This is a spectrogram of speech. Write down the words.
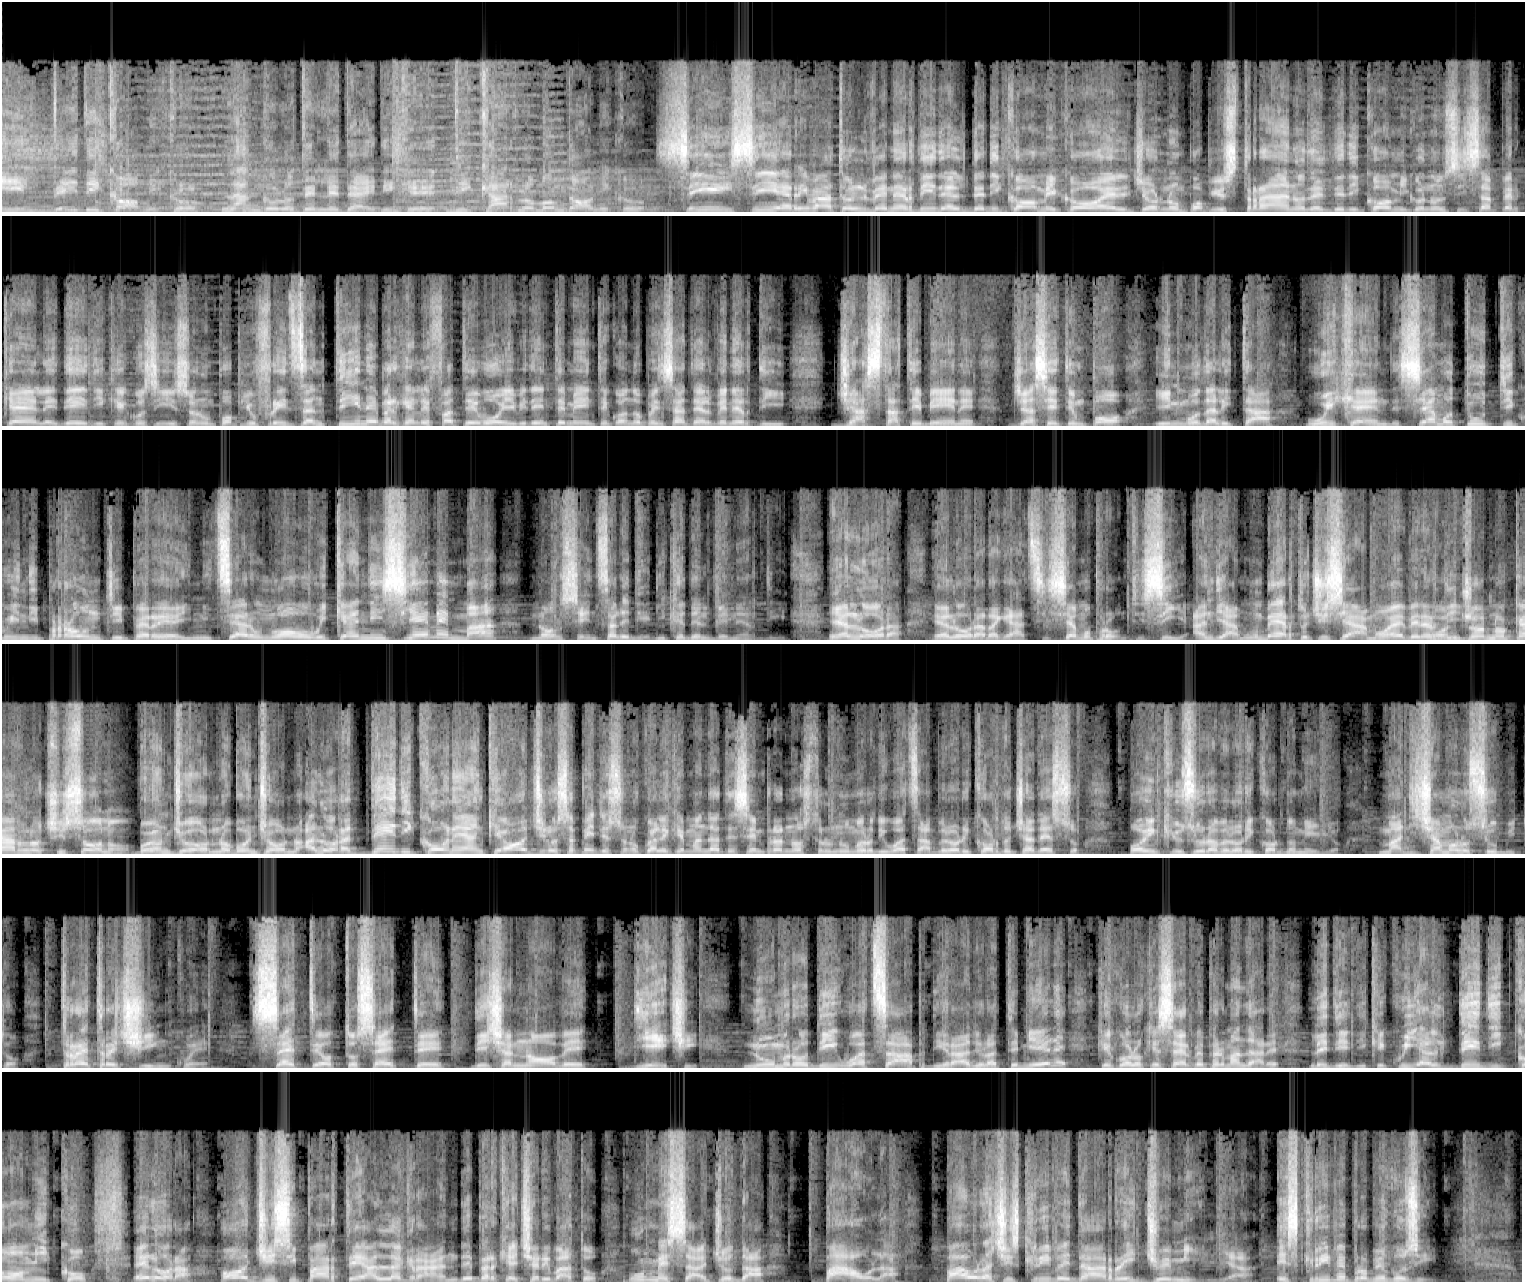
Il Dedicomico, l'angolo delle dediche di Carlo Mondonico. Sì, sì, è arrivato il venerdì del Dedicomico, è il giorno un po' più strano del Dedicomico, non si sa perché le dediche così sono un po' più frizzantine perché le fate voi, evidentemente quando pensate al venerdì già state bene, già siete un po' in modalità weekend. Siamo tutti quindi pronti per iniziare un nuovo weekend insieme, ma non senza le dediche del venerdì. E allora, e allora ragazzi, siamo pronti? Sì, andiamo. Umberto, ci siamo, eh, venerdì. Buongiorno Carlo, ci sono. Buongiorno, buongiorno. Allora, dedicone anche oggi, lo sapete, sono quelle che mandate sempre al nostro numero di WhatsApp. Ve lo ricordo già adesso, poi in chiusura ve lo ricordo meglio. Ma diciamolo subito: 335 787 19 10. Numero di WhatsApp di Radio Latte Miele, che è quello che serve per mandare le dediche qui al Dedicomico. E allora, oggi si parte alla grande perché ci è arrivato un messaggio da Paola. Paola ci scrive da Reggio Emilia e scrive proprio così.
